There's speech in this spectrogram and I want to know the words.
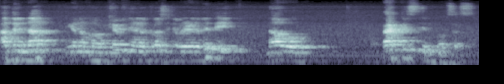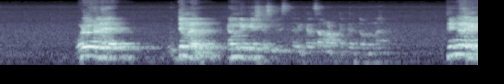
ಆದ್ದರಿಂದ ಈಗ ನಮ್ಮ ವಿಶ್ವವಿದ್ಯಾಲಯ ಕುಲಸಚಿವರು ಹೇಳಿದ ರೀತಿ ನಾವು ಪ್ರಾಕ್ಟೀಸ್ ಇನ್ ಪ್ರೋಸೆಸ್ ಒಳ್ಳೊಳ್ಳೆ ಉದ್ಯಮಗಳಲ್ಲಿ ಕಮ್ಯುನಿಕೇಶನ್ ಸ್ಕಿಲ್ಸ್ ಕೆಲಸ ಮಾಡ್ತಕ್ಕಂಥವ್ರನ್ನ ತಿಂಗಳಿಗೆ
